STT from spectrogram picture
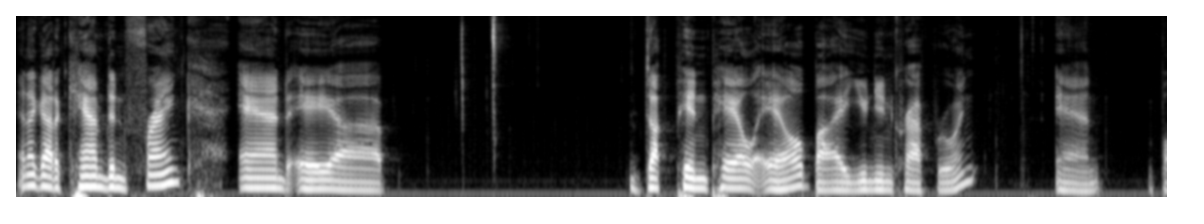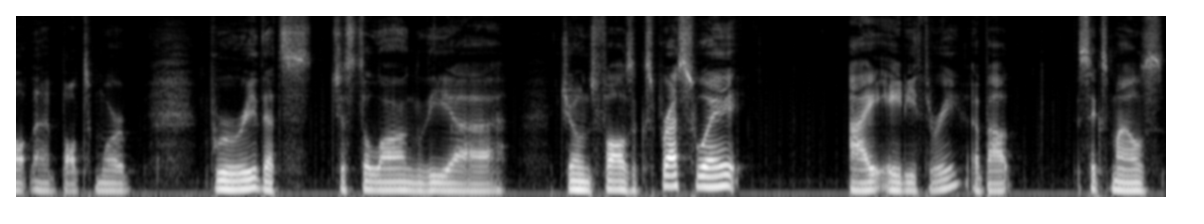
And I got a Camden Frank and a uh, Duckpin Pale Ale by Union Craft Brewing and uh, Baltimore Brewery that's just along the uh, Jones Falls Expressway I 83, about six miles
